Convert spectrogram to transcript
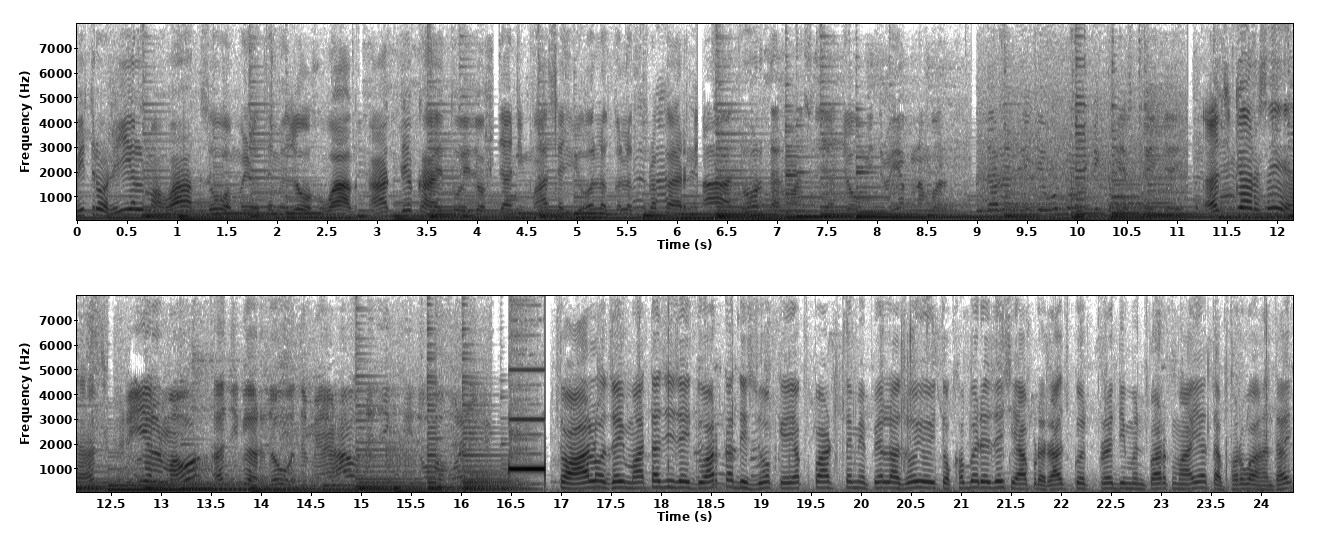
મિત્રો રિયલમાં વાઘ જોવા મળ્યો. તમે જો વાઘ આ દેખાય તો જો જાની માછલીઓ અલગ અલગ પ્રકારની. આ જોરદાર માછલી જો મિત્રો, એક નંબર. અજગર છે રિયલમાં હો, અજગર. જોવો તમે, આવ નજીકથી જોવા મળી તો હાલો, જય માતાજી, જય દ્વારકાધીશ. જો કે એક પાર્ટ તમે પેલા જોયો હોય તો ખબર જ છે આપણે રાજકોટ પ્રદ્યુમન પાર્કમાં આવ્યા હતા ફરવા હંધાય.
